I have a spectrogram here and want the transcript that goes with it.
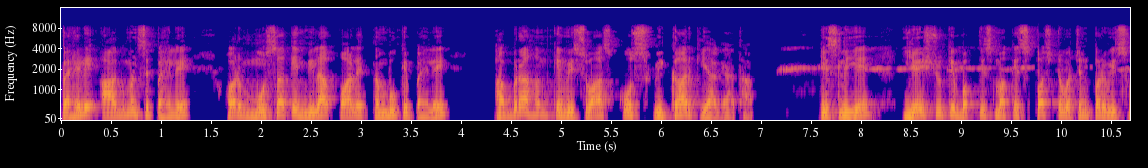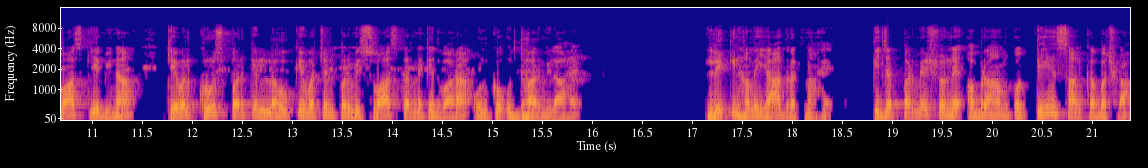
पहले, आगमन से पहले और मूसा के मिलाप वाले तंबू के पहले, अब्राहम के विश्वास को स्वीकार किया गया था। इसलिए, यीशु के बपतिस्मा के स्पष्ट वचन पर विश्वास किए बिना, केवल क्रूस पर के लहू के वचन पर विश्वास करने के द्वारा उनको उद्धार मिला है। लेकिन हमें याद रखना है कि जब परमेश्वर ने अब्राहम को तीन साल का बछड़ा,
